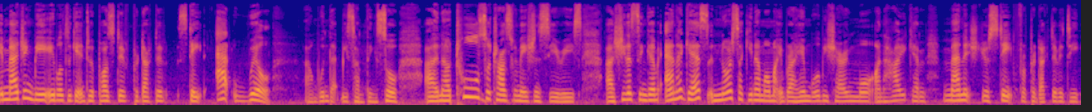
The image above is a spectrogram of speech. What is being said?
imagine being able to get into a positive, productive state at will uh, wouldn't that be something? So, uh, in our Tools for Transformation series, uh, Sheila Singam and her guest, Nur Sakina Mama Ibrahim, will be sharing more on how you can manage your state for productivity.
